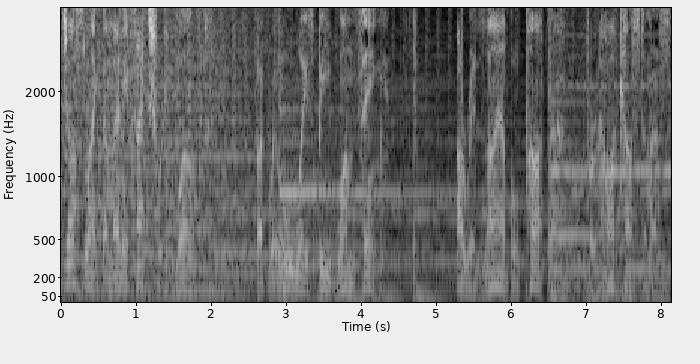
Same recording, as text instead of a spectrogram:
just like the manufacturing world. But will always be one thing a reliable partner for our customers.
